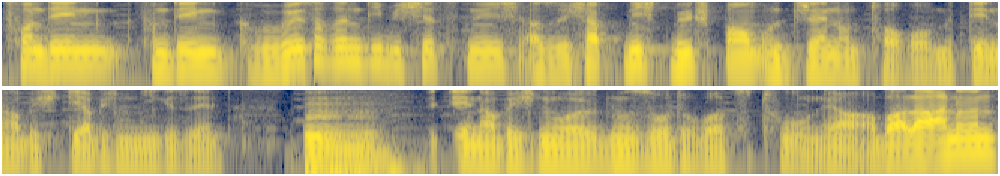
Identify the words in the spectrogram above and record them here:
von den, von den größeren, die mich jetzt nicht, also ich habe nicht Milchbaum und Jen und Toro, mit denen habe ich, die habe ich noch nie gesehen. Ja. Mhm. Mit denen habe ich nur, nur so drüber zu tun, ja. Aber alle anderen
